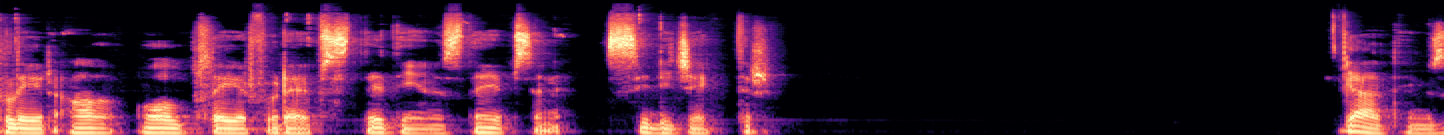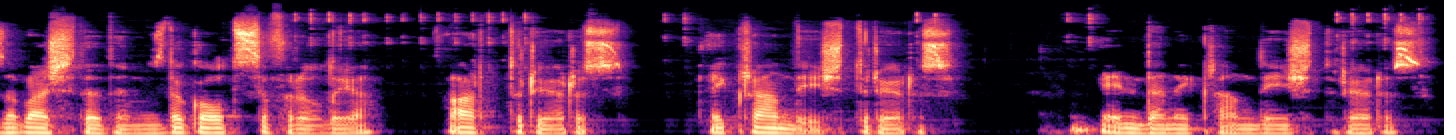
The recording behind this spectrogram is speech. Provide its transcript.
clear all, all player refs dediğinizde hepsini silecektir. Geldiğimizde başladığımızda gold 0 oluyor. Arttırıyoruz. Ekran değiştiriyoruz. Yeniden ekran değiştiriyoruz.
